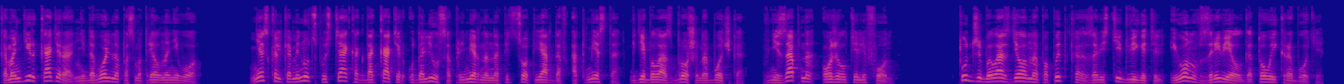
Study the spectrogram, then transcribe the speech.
Командир катера недовольно посмотрел на него. Несколько минут спустя, когда катер удалился примерно на 500 ярдов от места, где была сброшена бочка, внезапно ожил телефон. Тут же была сделана попытка завести двигатель, и он взревел, готовый к работе.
